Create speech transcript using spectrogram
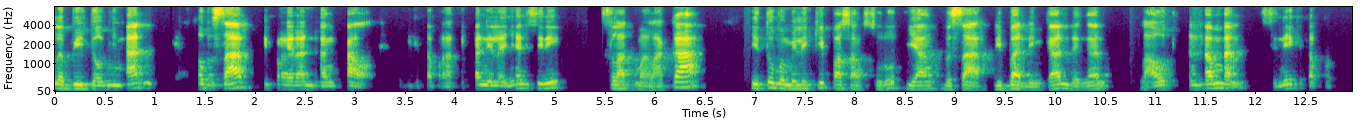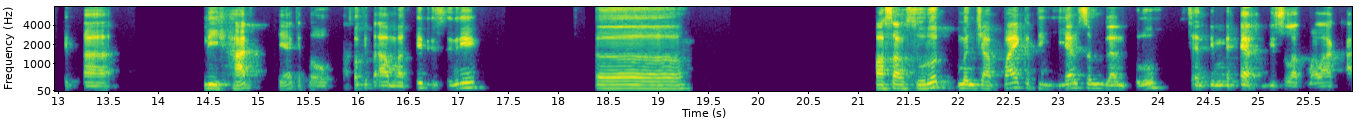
lebih dominan atau besar di perairan dangkal. Kita perhatikan nilainya di sini. Selat Malaka itu memiliki pasang surut yang besar dibandingkan dengan Laut Andaman. Di sini kita kita lihat ya kita atau kita amati di sini eh, pasang surut mencapai ketinggian 90 cm di Selat Malaka.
